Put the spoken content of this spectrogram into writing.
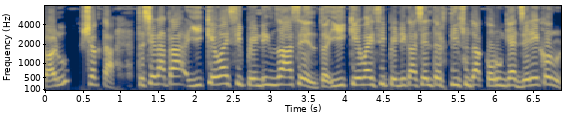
काढू शकता. तसेच आता e K Y C pending जर असेल तर e K Y C pending असेल तर तीसुद्धा करून घ्या. जेणेकरून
